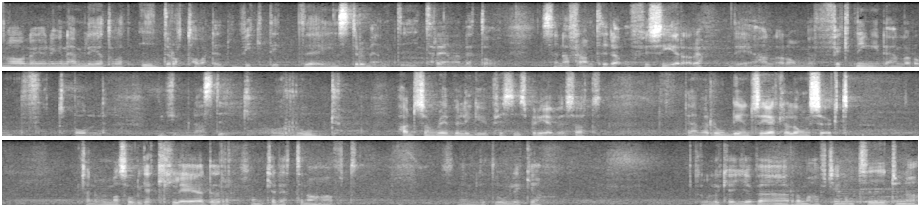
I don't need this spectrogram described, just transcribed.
Ja, det är ingen hemlighet av att idrott har varit ett viktigt eh, instrument i tränandet av sina framtida officerare. Det handlar om fäktning, det handlar om fotboll, och gymnastik och rodd. Hudson River ligger ju precis bredvid så att det här med rodd är inte så jäkla långsökt. Sen har vi en massa olika kläder som kadetterna har haft. Sen lite olika, lite olika gevär de har haft genom tiderna.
